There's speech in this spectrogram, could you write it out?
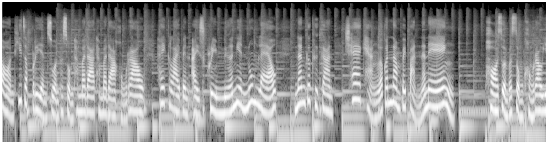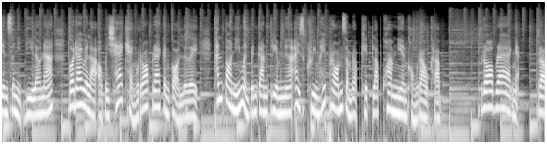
ตอนที่จะเปลี่ยนส่วนผสมธรรมดาธรรมดาของเรา ให้กลายเป็นไอศครีมเนื้อเนียนนุ่มแล้ว นั่นก็คือการแช่แข็งแล้วก็นำไปปั่นนั่นเอง พอส่วนผสมของเราเย็นสนิทดีแล้วนะ ก็ได้เวลาเอาไปแช่แข็งรอบแรกกันก่อนเลย ขั้นตอนนี้เหมือนเป็นการเตรียมเนื้อไอศครีมให้พร้อมสำหรับเคล็ดลับความเนียนของเราครับ รอบแรกเนี่ยเรา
